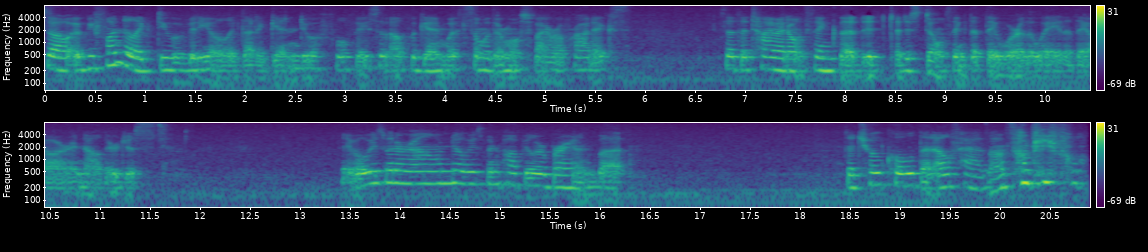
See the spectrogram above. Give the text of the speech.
so it'd be fun to like do a video like that again, do a full face of e.l.f. again with some of their most viral products. So at the time I don't think that it, I just don't think that they were the way that they are and now they're just, they've always been around, always been a popular brand, but the chokehold that e.l.f. has on some people.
